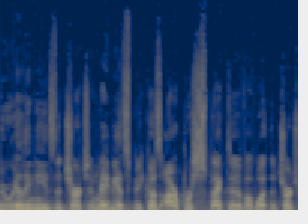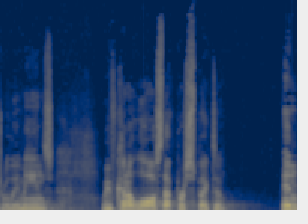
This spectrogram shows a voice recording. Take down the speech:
who really needs the church. And maybe it's because our perspective of what the church really means, we've kind of lost that perspective. And,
